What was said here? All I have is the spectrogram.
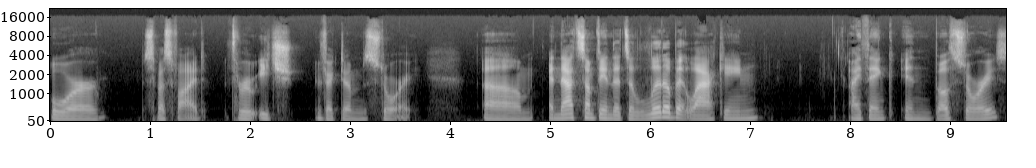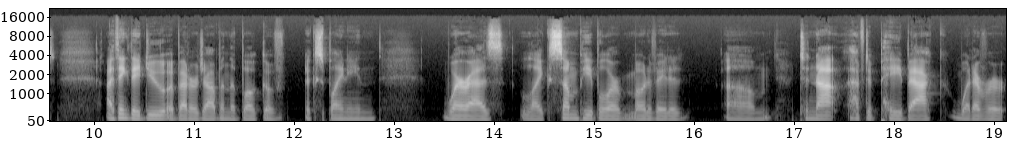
or specified through each victim's story. Um, and that's something that's a little bit lacking, I think, in both stories. I think they do a better job in the book of explaining, whereas like some people are motivated um, to not have to pay back whatever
